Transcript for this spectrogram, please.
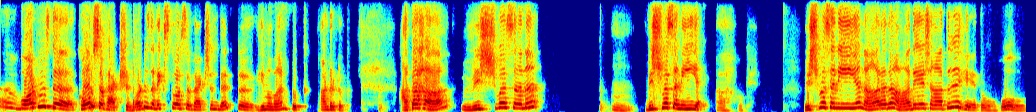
uh, what was the course of action? What was the next course of action that uh, Himavan took, undertook? Ataha Vishwasana, mm, Vishwasaniya. Ah, okay. Vishwasaniya Narada Adeshat Hetoho.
